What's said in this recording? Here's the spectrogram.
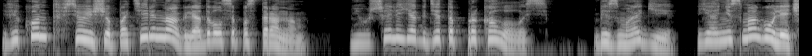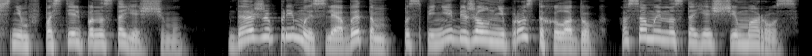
Виконт все еще потерянно оглядывался по сторонам. Неужели я где-то прокололась? Без магии я не смогу лечь с ним в постель по-настоящему. Даже при мысли об этом по спине бежал не просто холодок, а самый настоящий мороз.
